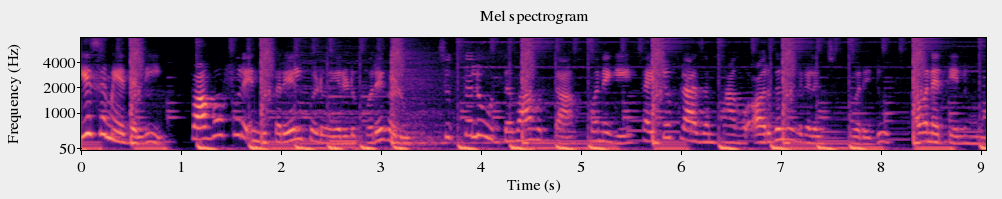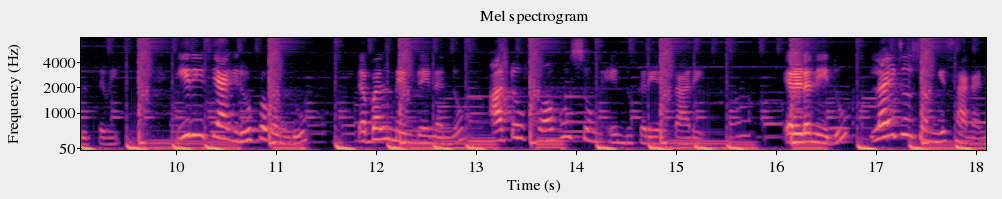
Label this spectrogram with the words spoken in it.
ಈ ಸಮಯದಲ್ಲಿ ಫಾಗೋಫುರ್ ಎಂದು ಕರೆಯಲ್ಪಡುವ ಎರಡು ಪೊರೆಗಳು ಸುತ್ತಲೂ ಉದ್ದವಾಗುತ್ತಾ ಕೊನೆಗೆ ಸೈಟೋಪ್ಲಾಸಮ್ ಹಾಗೂ ಆರ್ಗನಲ್ಗಳನ್ನು ಸುತ್ತುವರೆದು ಅವನತಿಯನ್ನು ಹೊಂದುತ್ತವೆ. ಈ ರೀತಿಯಾಗಿ ರೂಪಗೊಂಡು ಡಬಲ್ ಮೆಂಬ್ರೇನ್ ಅನ್ನು ಆಟೋಫಾಗೋಸೋಮ್ ಎಂದು ಕರೆಯುತ್ತಾರೆ. ಎರಡನೆಯದು ಲೈಸೋಸೋಮ್ಗೆ ಸಾಗಣೆ.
